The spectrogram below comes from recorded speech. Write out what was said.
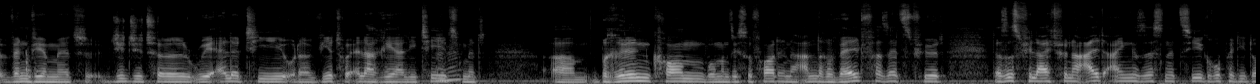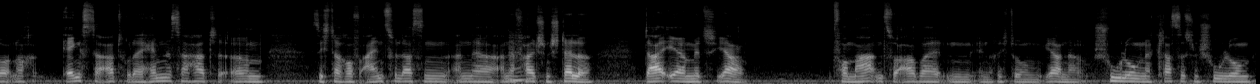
wenn wir mit Digital Reality oder virtueller Realität mhm. mit ähm, Brillen kommen, wo man sich sofort in eine andere Welt versetzt fühlt, das ist vielleicht für eine alteingesessene Zielgruppe, die dort noch Ängste hat oder Hemmnisse hat, ähm, sich darauf einzulassen an der, an der mhm. falschen Stelle. Da eher mit ja, Formaten zu arbeiten in Richtung ja, einer Schulung, einer klassischen Schulung,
